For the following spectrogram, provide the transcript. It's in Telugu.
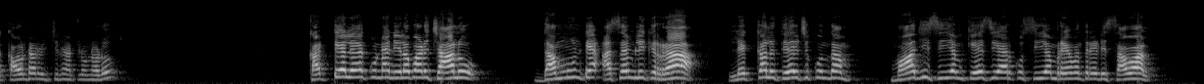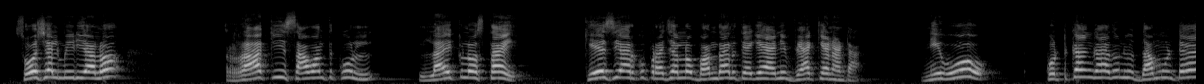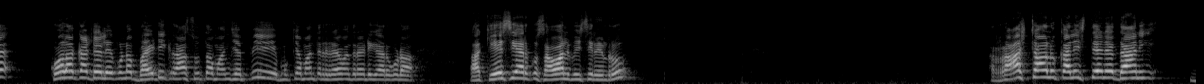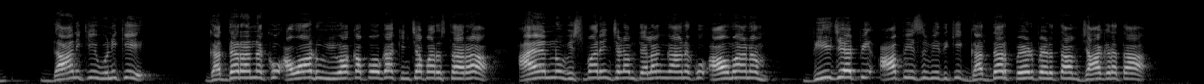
కౌంటర్ ఇచ్చినట్లున్నాడు. కట్టే లేకుండా నిలబడి చాలు. దమ్ముంటే అసెంబ్లీకి రా. లెక్కలు తేల్చుకుందాం. మాజీ సీఎం కేసీఆర్కు సీఎం రేవంత్ రెడ్డి సవాల్. సోషల్ మీడియాలో రాఖీ సావంత్కు లైక్లు వస్తాయి. కేసీఆర్కు ప్రజల్లో బంధాలు తెగాయని వ్యాఖ్యానంట. నీవు కొట్టుకం కాదు నువ్వు దమ్ముంటే కోలకట్టే లేకుండా బయటికి రాసుతామని చెప్పి ముఖ్యమంత్రి రేవంత్ రెడ్డి గారు కూడా ఆ కేసీఆర్కు సవాల్ విసిరినరు. రాష్ట్రాలు కలిస్తేనే దాని దానికి ఉనికి గద్దరన్నకు అవార్డు ఇవ్వకపోగా కించపరుస్తారా? ఆయన్ను విస్మరించడం తెలంగాణకు అవమానం. బీజేపీ ఆఫీసు వీధికి గద్దర్ పేరు పెడతాం జాగ్రత్త.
